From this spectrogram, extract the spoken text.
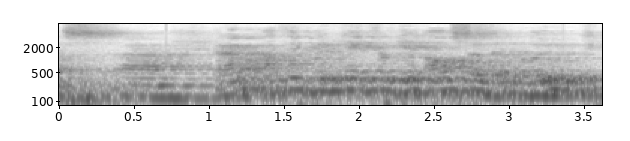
us. Uh, and I, I, think we can't forget also that Luke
